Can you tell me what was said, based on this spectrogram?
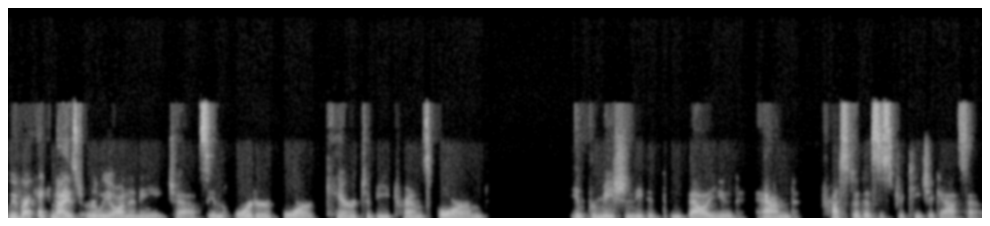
We recognized early on in AHS, in order for care to be transformed, information needed to be valued and trusted as a strategic asset.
